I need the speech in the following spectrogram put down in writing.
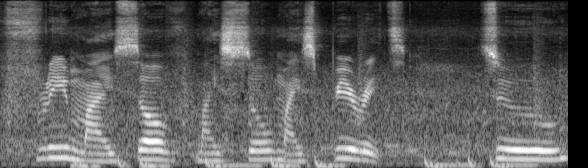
free myself my soul my spirit to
